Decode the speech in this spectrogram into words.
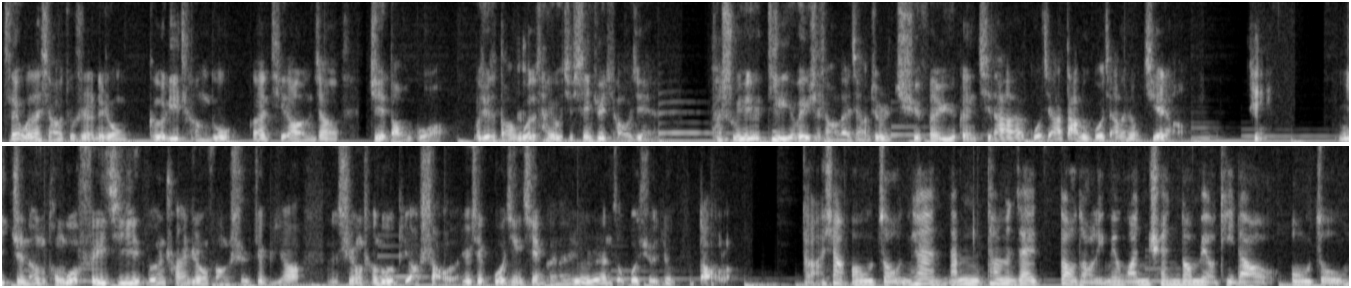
所以我在想，就是那种隔离程度，刚才提到的，像这些岛国，我觉得岛国的它有些先决条件，它属于地理位置上来讲，就是区分于跟其他国家大陆国家的那种接壤。对，你只能通过飞机、轮船这种方式，就比较使用程度比较少了。有些国境线可能就有人走过去就就到了。对啊，像欧洲，你看他们他们在报道里面完全都没有提到欧洲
